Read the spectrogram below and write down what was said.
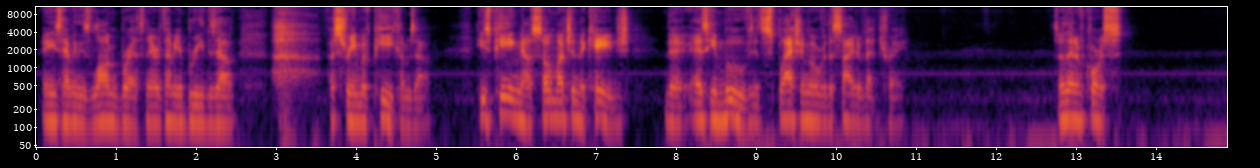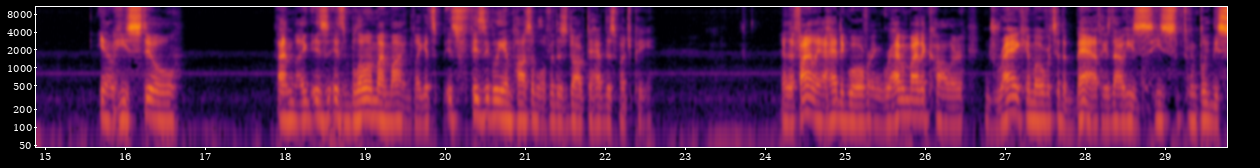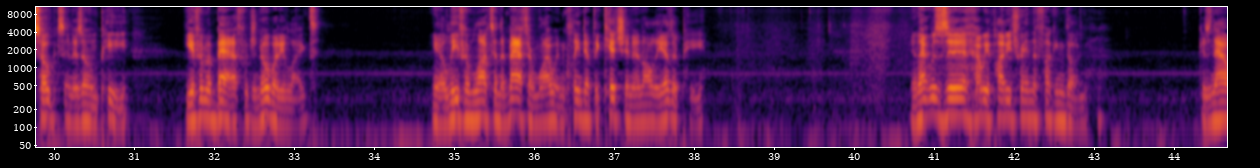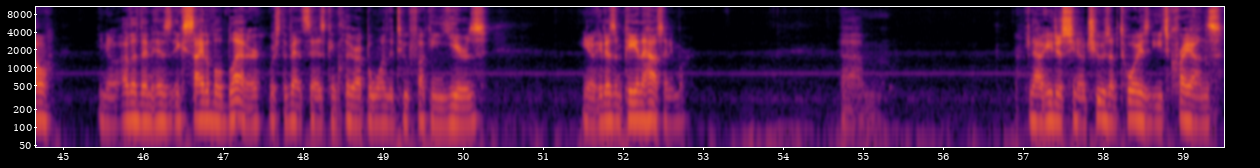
And he's having these long breaths. And every time he breathes out, a stream of pee comes out. He's peeing now so much in the cage that as he moves, it's splashing over the side of that tray. So then, of course, you know, he's still. I'm like, it's, it's blowing my mind. Like, it's, it's physically impossible for this dog to have this much pee. And then finally, I had to go over and grab him by the collar, drag him over to the bath because now he's he's completely soaked in his own pee. Give him a bath, which nobody liked. You know, leave him locked in the bathroom while I went and cleaned up the kitchen and all the other pee. And that was uh, how we potty trained the fucking dog. Because now, you know, other than his excitable bladder, which the vet says can clear up in one to two fucking years, you know, he doesn't pee in the house anymore. Um, now he just, you know, chews up toys and eats crayons,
